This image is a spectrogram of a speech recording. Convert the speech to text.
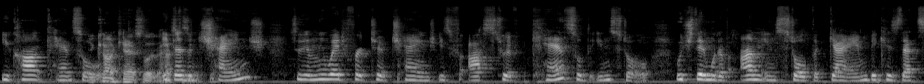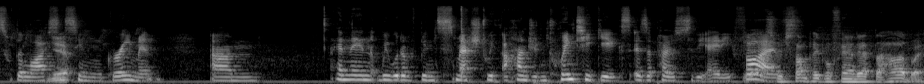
you can't cancel. You can't cancel it. It to doesn't be- change. So the only way for it to have changed is for us to have cancelled the install, which then would have uninstalled the game because that's the licensing agreement. Um, and then we would have been smashed with 120 gigs as opposed to the 85. Yes, which some people found out the hard way.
